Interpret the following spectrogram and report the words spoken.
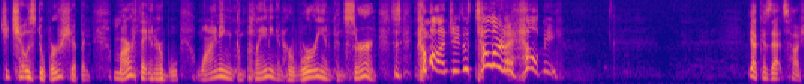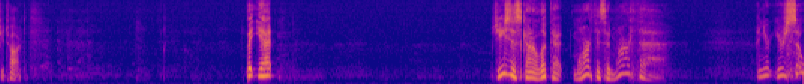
She chose to worship. And Martha, in her whining and complaining and her worry and concern, says, Come on, Jesus, tell her to help me. Yeah, because that's how she talked. But yet, Jesus kind of looked at Martha and said, Martha, and you're, you're so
